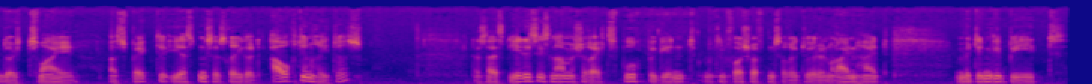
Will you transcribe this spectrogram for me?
durch zwei Aspekte. Erstens, es regelt auch den Ritus. Das heißt, jedes islamische Rechtsbuch beginnt mit den Vorschriften zur rituellen Reinheit, mit dem Gebet,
